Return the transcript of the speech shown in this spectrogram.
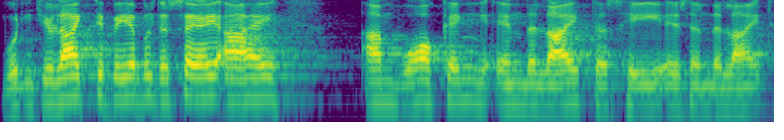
wouldn't you like to be able to say, I am walking in the light as he is in the light?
